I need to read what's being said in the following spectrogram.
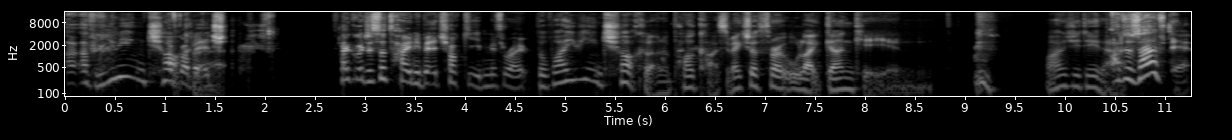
I- I've, Are you eating I've got a chocolate? Bit of ch- I've got just a tiny bit of chocky in my throat But why are you eating chocolate on a podcast? It makes your throat all like gunky and. Why would you do that? I deserved it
